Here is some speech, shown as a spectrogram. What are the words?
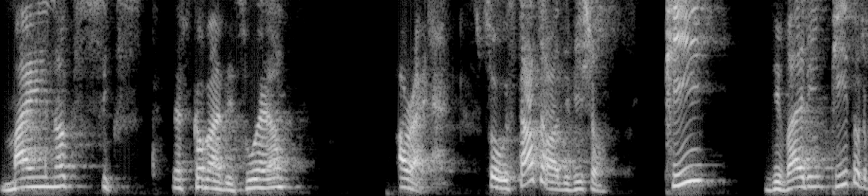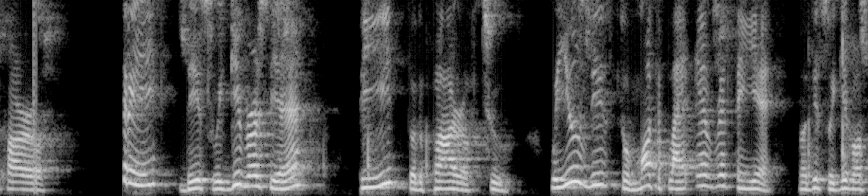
minus 6. Let's cover this well. All right, so we start our division. p dividing p to the power of 3, this will give us here p to the power of 2. We use this to multiply everything here. So this will give us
